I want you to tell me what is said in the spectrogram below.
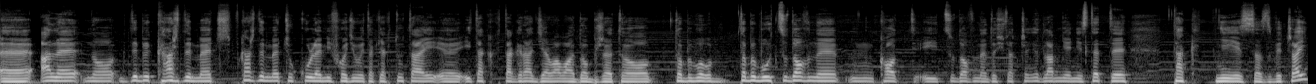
E, ale no, gdyby każdy mecz, w każdym meczu kule mi wchodziły tak jak tutaj e, i tak ta gra działała dobrze, to, to, by, było, to by był cudowny mm, kod i cudowne doświadczenie dla mnie. Niestety tak nie jest zazwyczaj.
